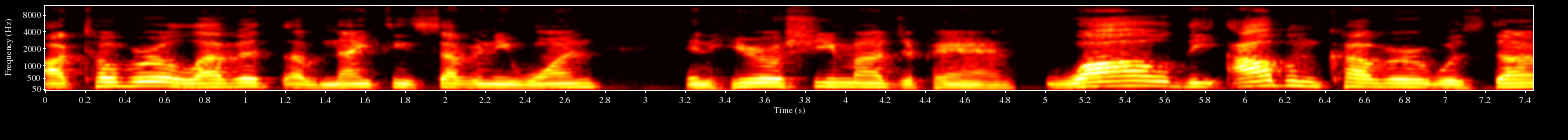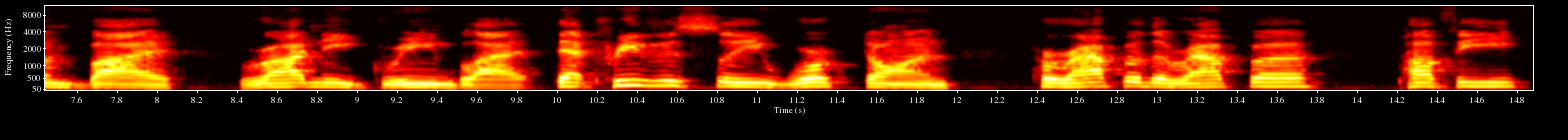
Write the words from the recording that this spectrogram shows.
October 11th of 1971 in Hiroshima, Japan. While the album cover was done by Rodney Greenblatt, that previously worked on Parappa the Rapper, Puffy,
